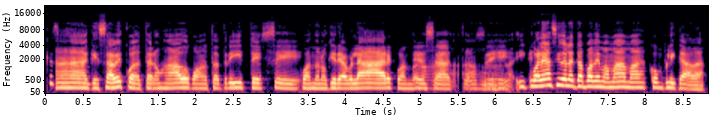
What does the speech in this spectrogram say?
que Ah, que sabes cuando está enojado, cuando está triste, Sí. cuando no quiere hablar, cuando no- Exacto, ajá, sí. ajá. ¿Y cuál ha sido la etapa de mamá más complicada?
